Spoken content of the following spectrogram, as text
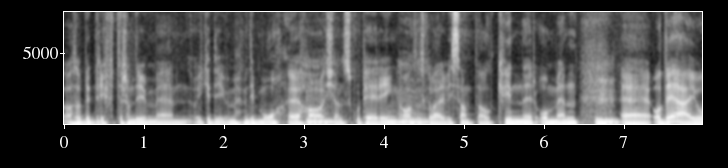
altså bedrifter som driver med, og ikke driver med, men de må eh, ha kjønnskvotering, og at det skal være et visst antall kvinner og menn. Eh, og det er jo,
